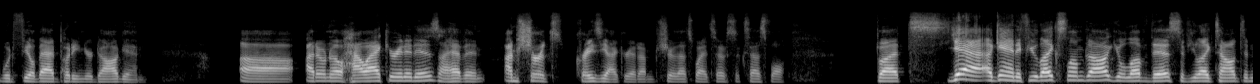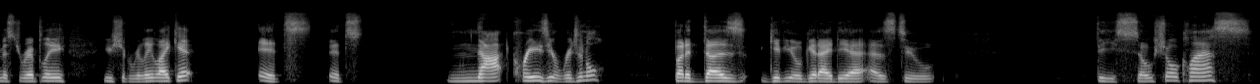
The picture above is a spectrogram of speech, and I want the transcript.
would feel bad putting your dog in uh i don't know how accurate it is i haven't i'm sure it's crazy accurate i'm sure that's why it's so successful but yeah, again, if you like Slumdog, you'll love this. If you like Talented Mr. Ripley, you should really like it. It's it's not crazy original, but it does give you a good idea as to the social class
